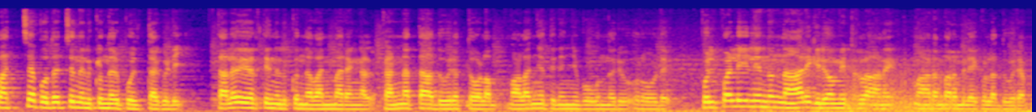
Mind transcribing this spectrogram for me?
പച്ച പുതച്ചു നിൽക്കുന്ന ഒരു പുൽത്തകുടി. തല ഉയർത്തി നിൽക്കുന്ന വൻമരങ്ങൾ കണ്ണെത്താ ദൂരത്തോളം വളഞ്ഞു തിരിഞ്ഞു പോകുന്നൊരു റോഡ്. പുൽപ്പള്ളിയിൽ നിന്നും നാല് കിലോമീറ്ററിലാണ് മാടമ്പറമ്പിലേക്കുള്ള ദൂരം.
